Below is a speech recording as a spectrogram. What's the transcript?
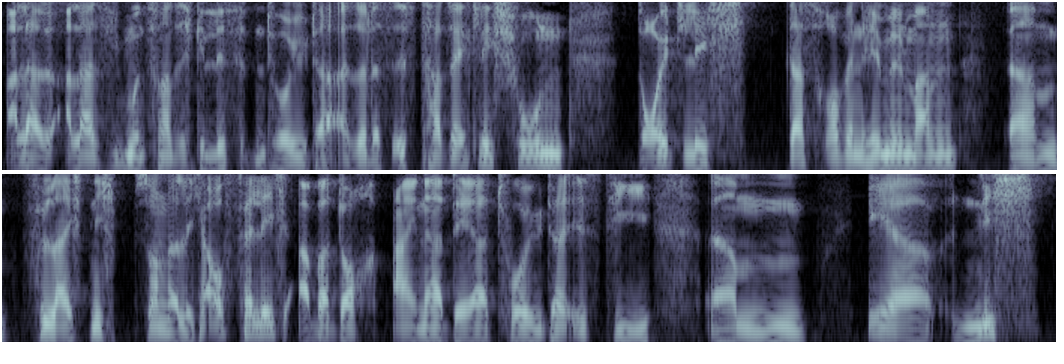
aller, aller 27 gelisteten Torhüter. Also das ist tatsächlich schon deutlich, dass Robin Himmelmann ähm, vielleicht nicht sonderlich auffällig, aber doch einer der Torhüter ist, die ähm, eher nicht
